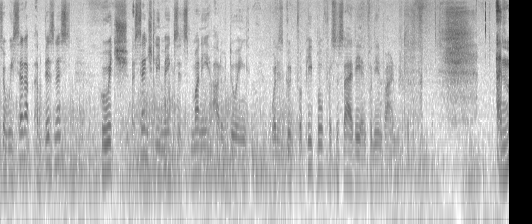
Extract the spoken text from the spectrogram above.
So we set up a business which essentially makes its money out of doing what is good for people, for society, and for the environment. Um,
